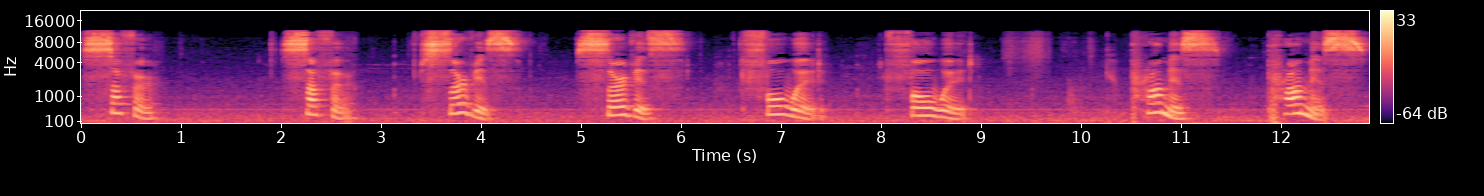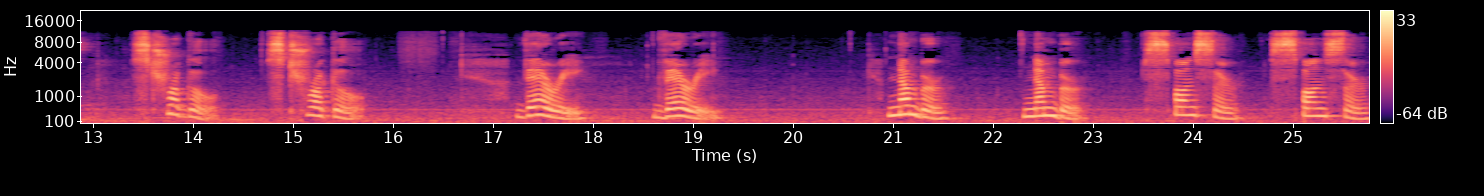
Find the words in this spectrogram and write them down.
suffer, suffer, service, service, forward, forward, promise, promise, struggle, struggle, very, very, number, number, sponsor, sponsor.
